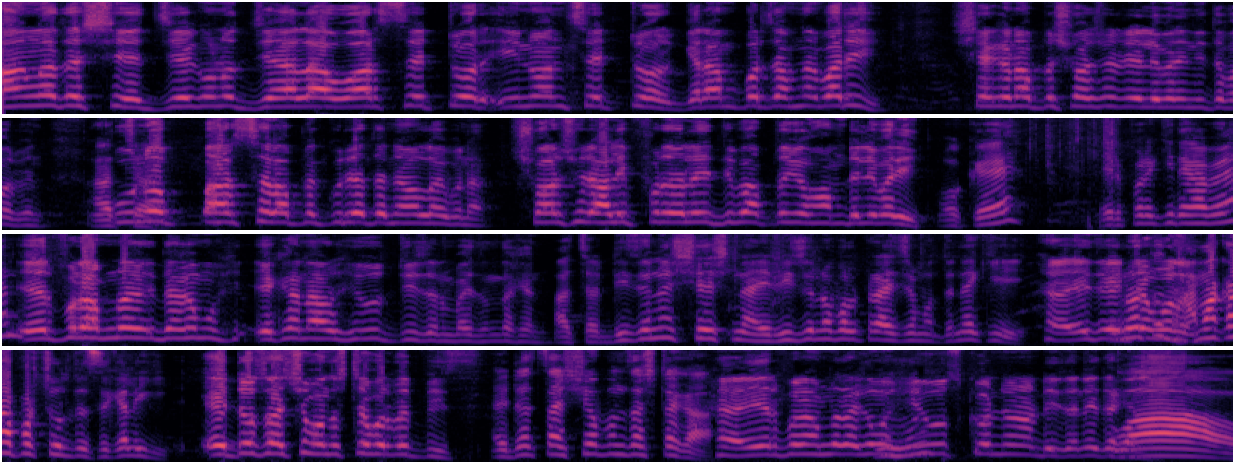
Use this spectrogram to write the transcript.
বাংলাদেশে যে কোনো জেলা ওয়ার সেক্টর ইউনিয়ন সেক্টর গ্রাম পর্যায়ে আপনার বাড়ি সেখানে আপনি সরাসরি ডেলিভারি নিতে পারবেন। আচ্ছা। কোনো পার্সেল আপনার কুরিয়াতে নেওয়া লাগবে না। সরাসরি আলিপুর দিবে আপনাকে হোম ডেলিভারি ওকে এরপরে কি দেখাবেন? এরপর আপনার দেখেন এখানে আর হিউজ ডিজাইন দেখেন। আচ্ছা ডিজাইনের শেষ নাই রিজনেবল প্রাইসের মধ্যে নাকি? হ্যাঁ এই যে এটা তো বলেন ধামাকা অফার চলতেছে খালি চারশো পঞ্চাশ টাকা পড়বে পিস এটা চারশো পঞ্চাশ টাকা? হ্যাঁ এরপর আমরা দেখাবো হিউজ কন্টেনার ডিজাইন এই দেখেন। ওয়াও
